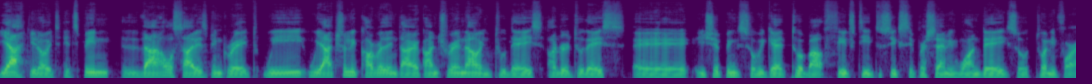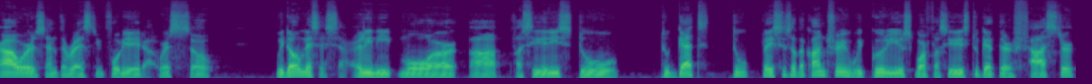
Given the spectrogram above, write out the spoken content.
yeah, you know, it's it's been that whole side has been great. We we actually cover the entire country right now in two days, under two days uh, in shipping. So we get to about fifty to sixty percent in one day, so twenty four hours, and the rest in forty eight hours. So we don't necessarily need more uh, facilities to to get to places of the country. We could use more facilities to get there faster,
